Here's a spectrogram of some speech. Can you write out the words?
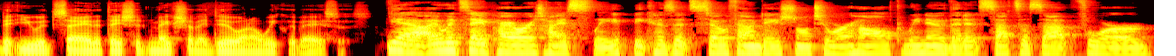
that, you would say that they should make sure they do on a weekly basis? Yeah i would say prioritize sleep because it's so foundational to our health. We know that it sets us up for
